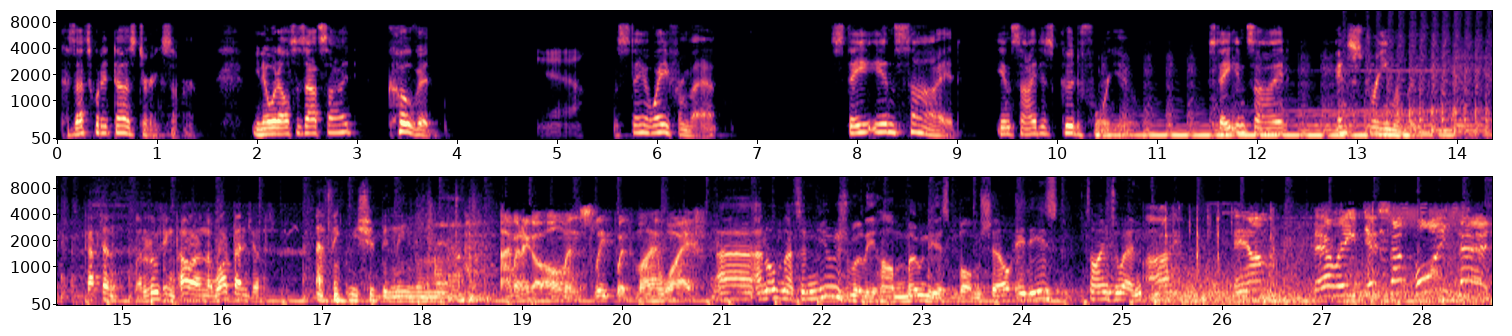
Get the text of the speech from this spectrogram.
because that's what it does during summer. You know what else is outside? COVID. Yeah. Stay away from that. Stay inside. Inside is good for you. Stay inside and stream a movie. Captain, we're losing power in the warp engines. I think we should be leaving now. I'm going to go home and sleep with my wife. Uh, and on that unusually harmonious bombshell, it is time to end. I am very disappointed.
